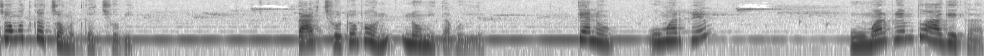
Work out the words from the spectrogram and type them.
চমৎকার চমৎকার ছবি। তার ছোট বোন নমিতা বললে, কেন, উমার প্রেম? উমার প্রেম তো আগেকার।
